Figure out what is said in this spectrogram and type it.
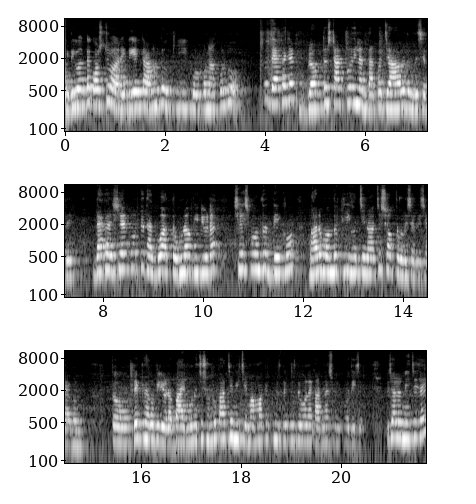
ওইদিকেও একটা কষ্ট, আর এইদিকে একটা আনন্দ, কি করব না করব। তো দেখা যাক ব্লগ তো স্টার্ট করে দিলাম, তারপর যা হবে তোমাদের সাথে দেখা শেয়ার করতে থাকব। আর তোমরাও ভিডিওটা শেষ পর্যন্ত দেখো, ভালো, মন্দ কী হচ্ছে, না হচ্ছে, সব তোমাদের সাথে শেয়ার করব। তো দেখতে থাকো ভিডিওটা বাই মনে হচ্ছে শম্ভু কাঁদছে নিচে, মাম্মাকে খুঁজতে খুঁজতে মনে হয় কান্না শুরু করে দিয়েছে। তো চলো নিচে যাই,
